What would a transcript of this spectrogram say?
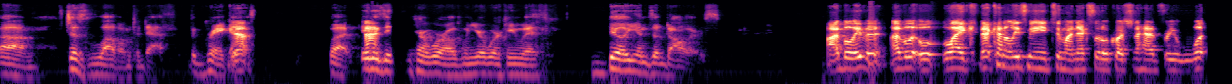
Um, just love them to death. The great Yeah. guys. But it Ah. is a different world when you're working with billions of dollars. I believe it. I believe like that kind of leads me to my next little question I had for you. What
